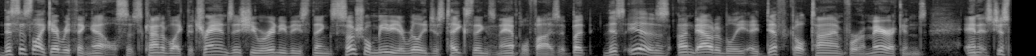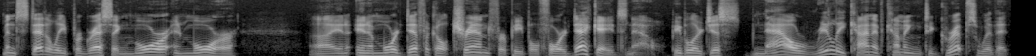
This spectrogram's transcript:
this is like everything else. It's kind of like the trans issue or any of these things. Social media really just takes things and amplifies it. But this is undoubtedly a difficult time for Americans, and it's just been steadily progressing more and more uh, in, in a more difficult trend for people for decades now. People are just now really kind of coming to grips with it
